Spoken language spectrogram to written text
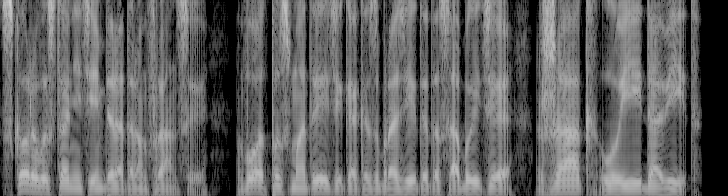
скоро вы станете императором Франции. Вот посмотрите, как изобразит это событие Жак Луи Давид».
